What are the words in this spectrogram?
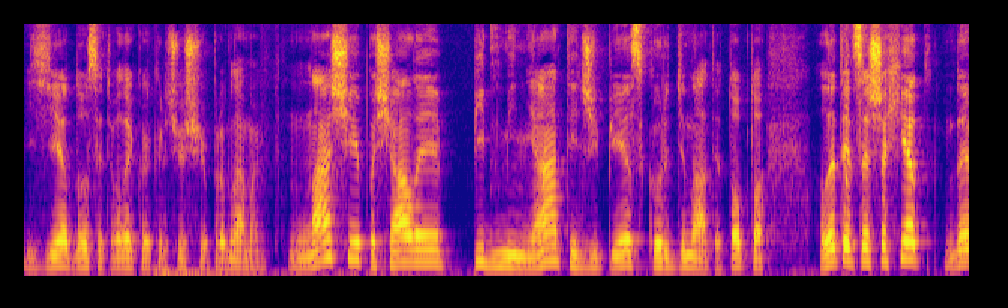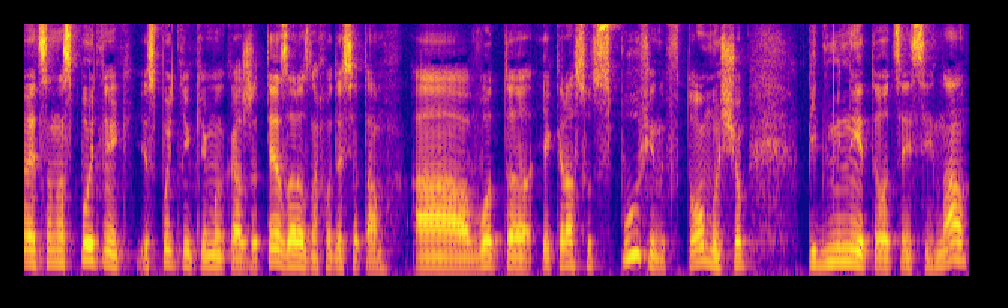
є досить великою кричущою проблемою. Наші почали підміняти GPS-координати. Тобто летить цей шахет, дивиться на спутник, і спутник йому каже, ти зараз знаходишся там. А от е, якраз от спуфінг в тому, щоб підмінити оцей сигнал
